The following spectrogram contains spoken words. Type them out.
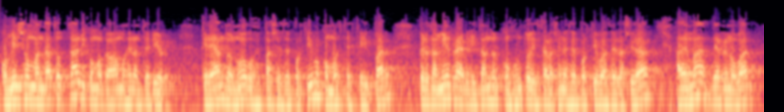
Comienza un mandato tal y como acabamos el anterior, creando nuevos espacios deportivos como este skatepark, pero también rehabilitando el conjunto de instalaciones deportivas de la ciudad, además de renovar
